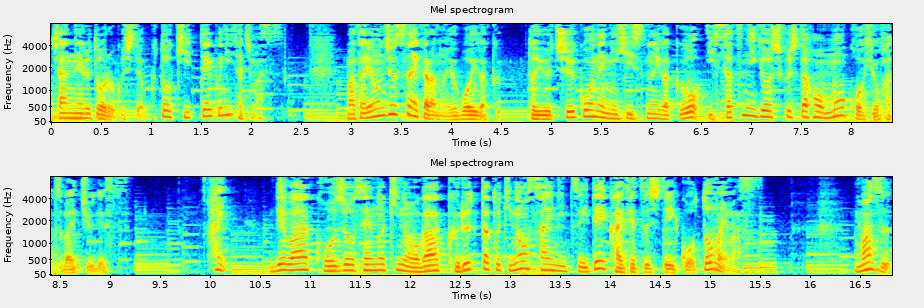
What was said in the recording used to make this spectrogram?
チャンネル登録しておくときっと役に立ちます。また40歳からの予防医学という中高年に必須の医学を一冊に凝縮した本も好評発売中です。はい。では、甲状腺の機能が狂った時のサインについて解説していこうと思います。まず、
